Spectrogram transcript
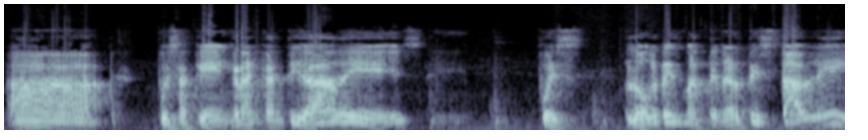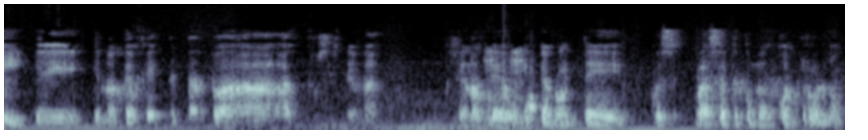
a, pues, a que en gran cantidad de, pues, logres mantenerte estable y que, no te afecte tanto a tu sistema sino que únicamente pues va a ser como un control, ¿no?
